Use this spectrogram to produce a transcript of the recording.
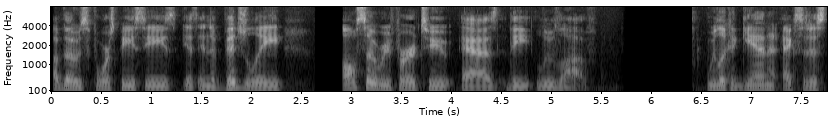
of those four species is individually also referred to as the lulav. We look again at Exodus,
